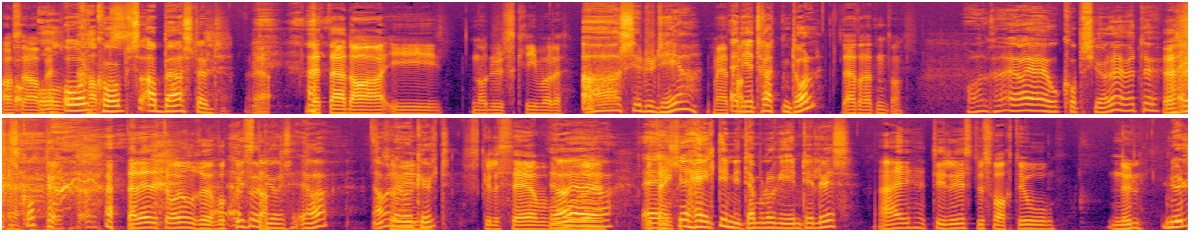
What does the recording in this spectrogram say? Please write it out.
ACAB. All All cops. are bastard. Ja. Dette er da i Når du skriver det Ah, sier du det, ja? med Er det 1312? Det er 1312. Å, Ja, jeg er jo kopp sjøl, jeg, vet du. Ekskopp. Det er det, dette var jo en røverquiz, da. jo Ja. ja, men Så det var vi- kult. Skulle se hvor Ja, ja, ja. eh, Jeg er ikke helt inne i termologien, tydeligvis. Nei, tydeligvis. Du svarte jo null Null.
